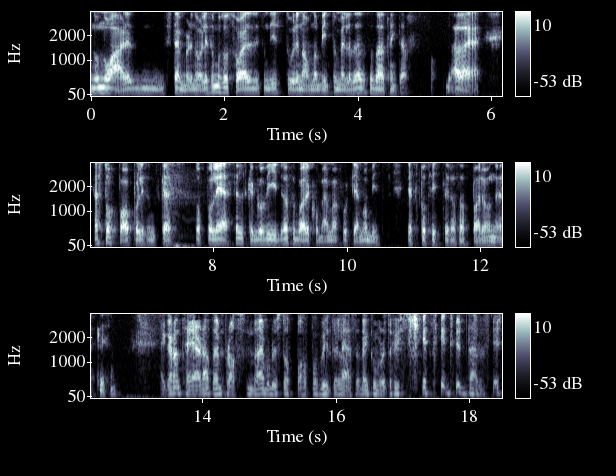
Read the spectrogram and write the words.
nå, nå det, stemmer det nå, liksom. Og så så jeg liksom de store navnene begynte å melde det, så da tenkte jeg jeg, jeg stoppa opp og liksom skal jeg stoppe å lese eller skal jeg gå videre, og så bare kom jeg meg fort hjem og begynte rett på Twitter og satt bare og nøt, liksom. Jeg garanterer deg at den plassen der hvor du stoppa opp og begynte å lese, den kommer du til å huske til du dauer.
